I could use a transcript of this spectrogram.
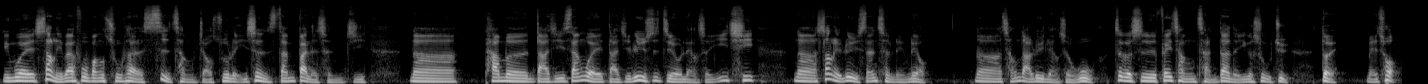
因为上礼拜富邦出赛了四场，缴出了一胜三败的成绩。那他们打击三围，打击率是只有两成一七，那上垒率三成零六，那长打率两成五五，这个是非常惨淡的一个数据。对，没错。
